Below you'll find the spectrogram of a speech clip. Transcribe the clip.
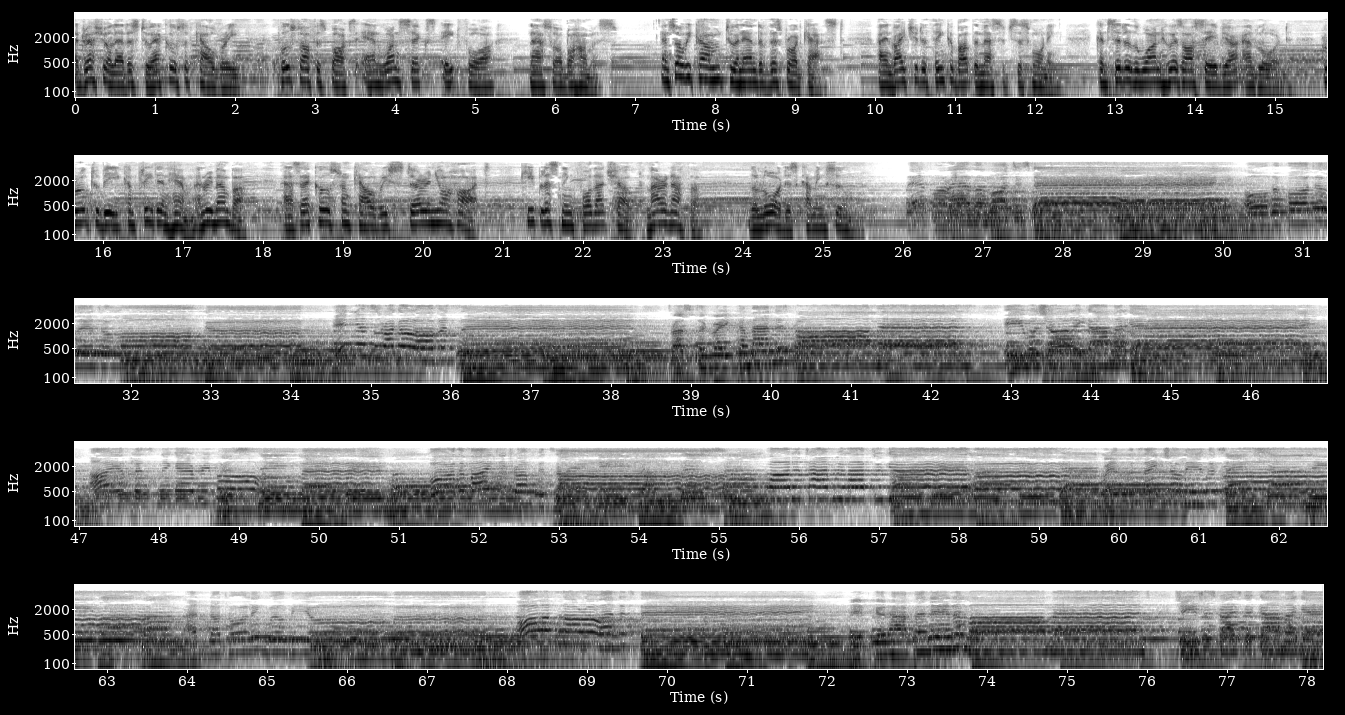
address your letters to Echoes of Calvary, Post Office Box N1684, Nassau, Bahamas. And so we come to an end of this broadcast. I invite you to think about the message this morning. Consider the one who is our Savior and Lord. Grow to be complete in Him. And remember, as echoes from Calvary stir in your heart, keep listening for that shout, Maranatha, the Lord is coming soon. Therefore evermore to stay. Great command is promised. Happen in a moment. Jesus Christ could come again.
